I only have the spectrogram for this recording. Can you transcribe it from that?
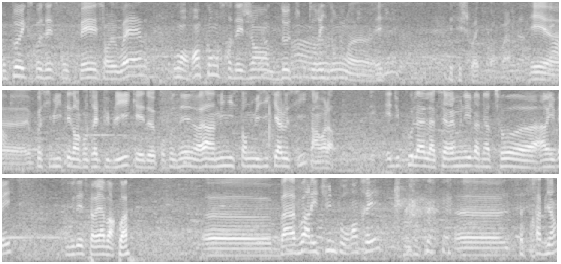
on peut exposer ce qu'on fait sur le web, où on rencontre des gens de tout horizon et c'est et chouette. Quoi. Et possibilité de rencontrer le public et de proposer un mini stand musical aussi. Voilà. Et du coup là, la cérémonie va bientôt arriver. Vous espérez avoir quoi? Euh, bah, avoir les thunes pour rentrer, euh, ça sera bien.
